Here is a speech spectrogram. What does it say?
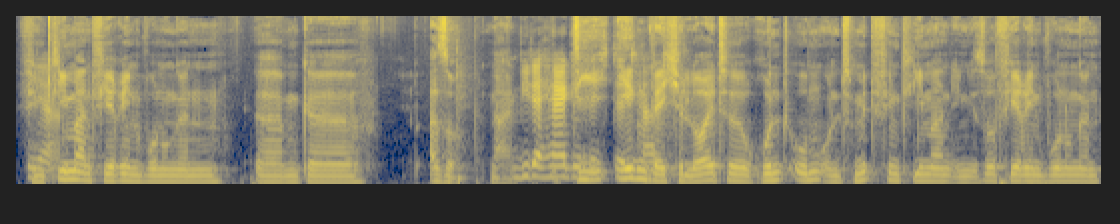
für ja. Klima in Ferienwohnungen ähm, ge also nein, die irgendwelche hat. Leute rundum und mit Finn Kliman irgendwie so Ferienwohnungen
